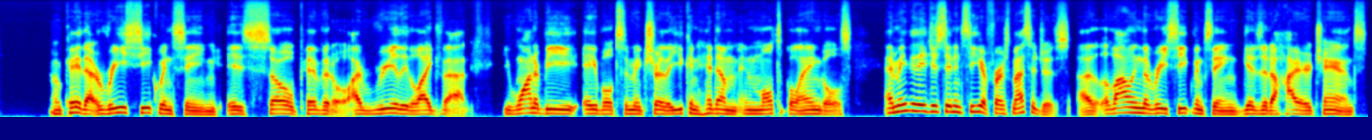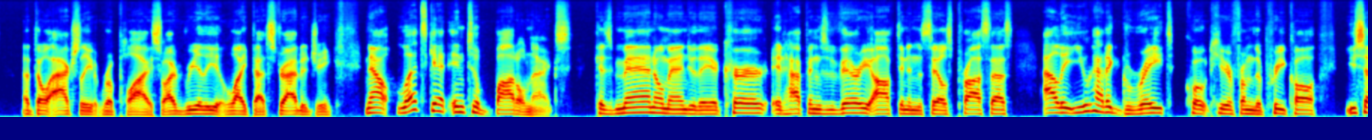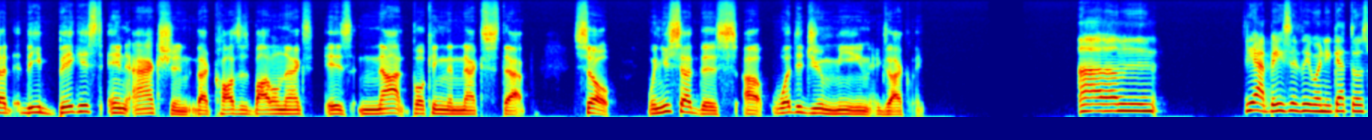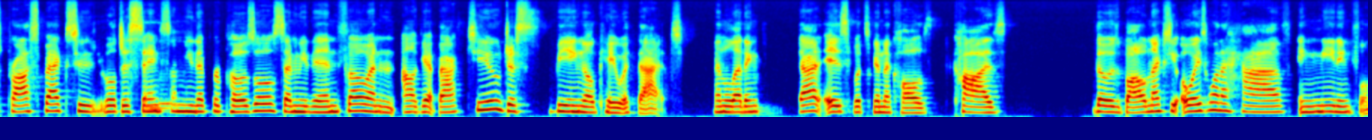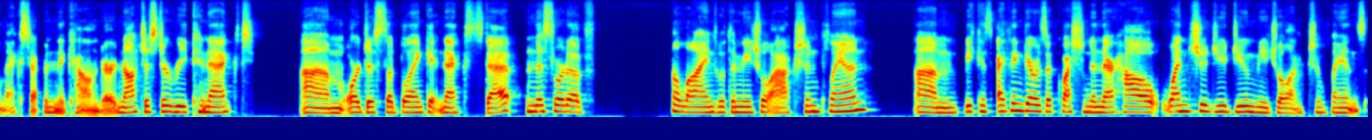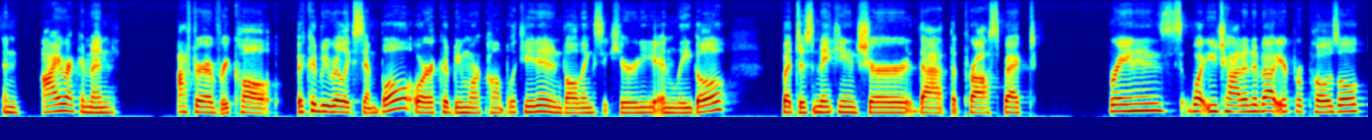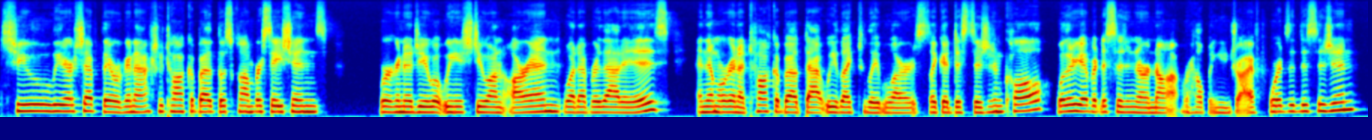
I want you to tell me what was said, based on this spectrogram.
Okay, that resequencing is so pivotal. I really like that. You want to be able to make sure that you can hit them in multiple angles. And maybe they just didn't see your first messages. Uh, allowing the resequencing gives it a higher chance that they'll actually reply. So I really like that strategy. Now, let's get into bottlenecks because man, oh man, do they occur. It happens very often in the sales process. Alley, you had a great quote here from the pre call. You said the biggest inaction that causes bottlenecks is not booking the next step. So, when you said this, uh, what did you mean exactly? Um, yeah, basically, when you get those prospects who will just say, send me the proposal, send me the info, and I'll get back to you, just being okay with that and letting that is what's going to cause cause those bottlenecks. You always want to have a meaningful next step in the calendar, not just a reconnect um, or just a blanket next step. And this sort of aligns with a mutual action plan. Um, because I think there was a question in there how when should you do mutual action plans? And I recommend after every call, it could be really simple or it could be more complicated involving security and legal, but just making sure that the prospect brings what you chatted about, your proposal to leadership. They were going to actually talk about those conversations. We're going to do what we need to do on our end, whatever that is. And then we're going to talk about that. We like to label ours like a decision call. Whether you have a decision or not, we're helping you drive towards a decision.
